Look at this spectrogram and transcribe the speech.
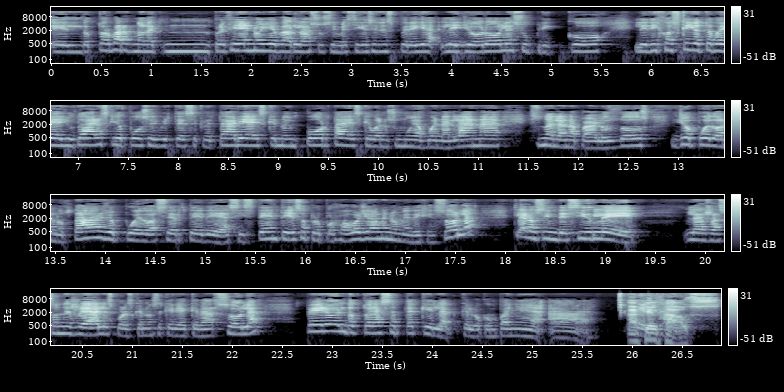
el doctor Bart no mm, prefiere no llevarla a sus investigaciones, pero ella le lloró, le suplicó, le dijo, es que yo te voy a ayudar, es que yo puedo servirte de secretaria, es que no importa, es que bueno, es muy buena lana, es una lana para los dos, yo puedo anotar, yo puedo hacerte de asistente y eso, pero por favor llévame, no me dejes sola. Claro, sin decirle las razones reales por las que no se quería quedar sola, pero el doctor acepta que, la, que lo acompañe a, a Hell House.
